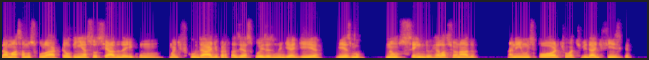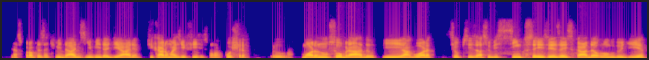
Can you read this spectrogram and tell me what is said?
da massa muscular. Então vinha associado daí com uma dificuldade para fazer as coisas no dia a dia, mesmo não sendo relacionado a nenhum esporte ou atividade física, as próprias atividades de vida diária ficaram mais difíceis. Fala, Poxa, eu moro num sobrado e agora, se eu precisar subir cinco, seis vezes a escada ao longo do dia,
